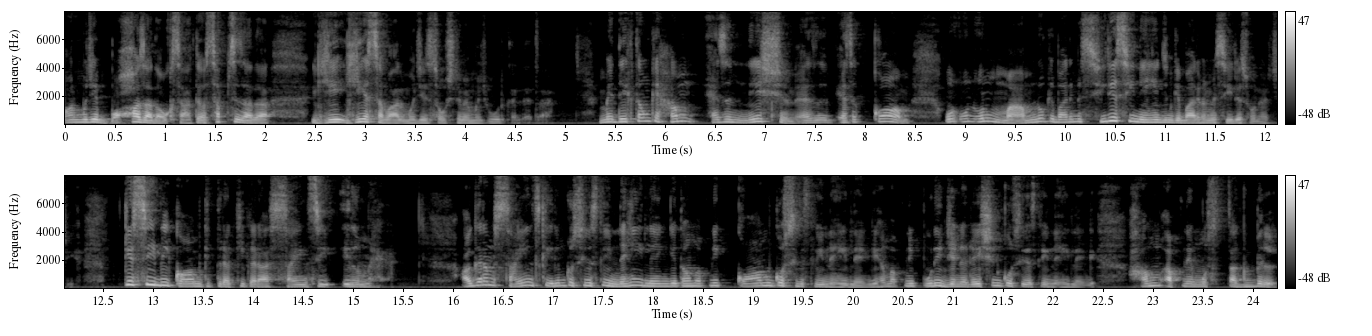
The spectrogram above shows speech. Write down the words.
और मुझे बहुत ज़्यादा उकसाता है और सबसे ज़्यादा ये ये सवाल मुझे सोचने में मजबूर कर देता है। मैं देखता हूँ कि हम as a nation as as a कॉम, उन उन उन मामलों के बारे में सीरियस ही नहीं है जिनके बारे में हमें सीरियस होना चाहिए। किसी भी कॉम की तरक्की का राज साइंसी इल्म है। अगर हम साइंस के इल्म को सीरियसली नहीं लेंगे तो हम अपनी कॉम को सीरियसली नहीं लेंगे, हम अपनी पूरी जनरेशन को सीरियसली नहीं लेंगे। हम अपने मुस्तकबिल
